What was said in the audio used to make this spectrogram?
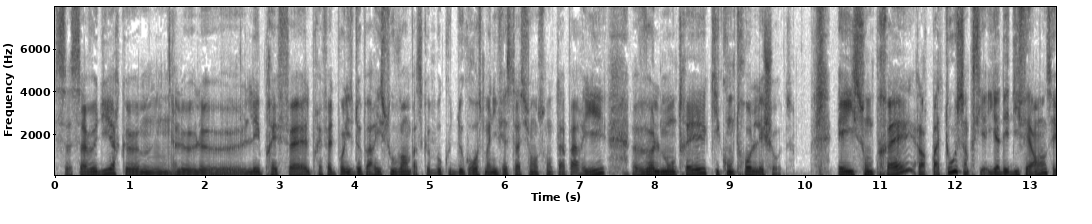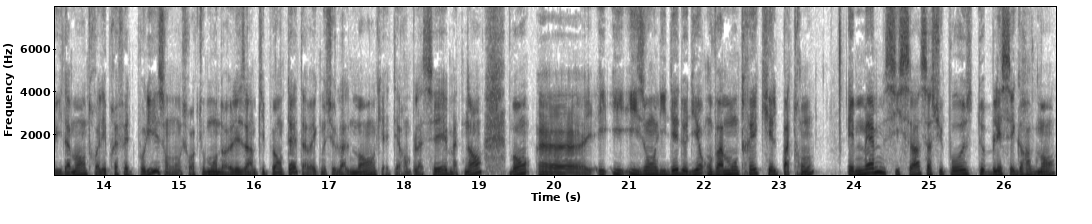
Ça, veut dire que hum, le, le, les préfets, le préfet de police de Paris, souvent, parce que beaucoup de grosses manifestations sont à Paris, veulent montrer qu'ils contrôlent les choses. Et ils sont prêts, alors pas tous, hein, parce qu'il y a des différences évidemment entre les préfets de police, on, je crois que tout le monde les a un petit peu en tête, avec Monsieur l'Allemand qui a été remplacé maintenant. Bon, euh, ils ont l'idée de dire on va montrer qui est le patron, et même si ça, ça suppose de blesser gravement,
